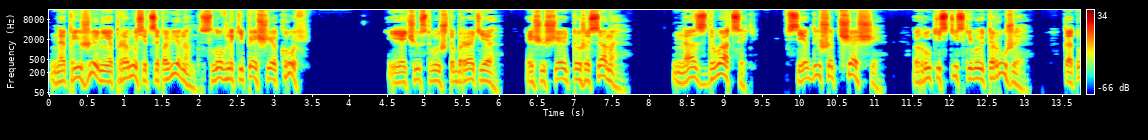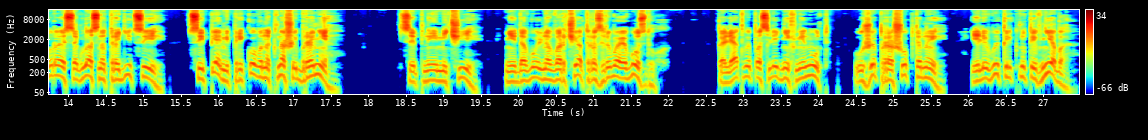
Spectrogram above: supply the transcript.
Напряжение проносится по венам, словно кипящая кровь. И я чувствую, что братья ощущают то же самое. Нас двадцать. Все дышат чаще, руки стискивают оружие, которое, согласно традиции, цепями приковано к нашей броне. Цепные мечи недовольно ворчат, разрывая воздух. Колятвы последних минут уже прошептаны или выкрикнуты в небо.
